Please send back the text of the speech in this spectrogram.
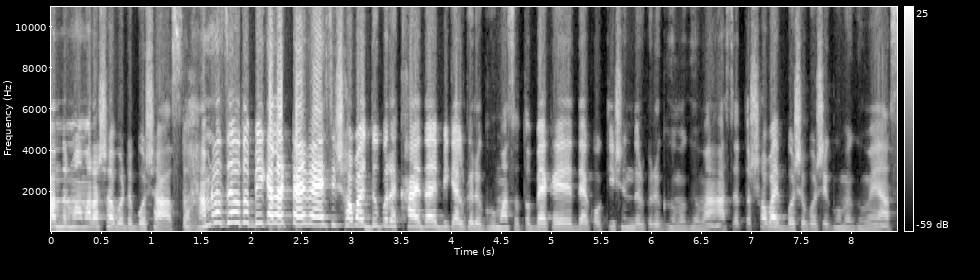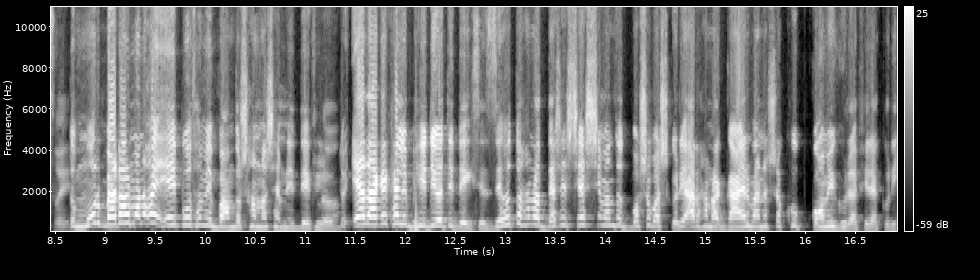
বান্দর মামারা সব ওটা বসে আছে। তো আমরা যেহেতু বিকালের টাইমে আইছি, সবাই দুপুরে খাই দায়, বিকাল করে ঘুমাচ্ছে। তো ব্যাকে দেখো কি সুন্দর করে ঘুমে ঘুমে আছে। তো সবাই বসে বসে ঘুমে ঘুমে আছে। তো মোর বেটার মনে হয় এই প্রথমে বান্দর সামনাসামনি দেখল। তো এর আগে খালি ভিডিওতে দেখছে, যেহেতু আমরা দেশের শেষ সীমান্ত বসবাস করি, আর আমরা গায়ের মানুষরা খুব কমই ঘোরাফেরা করি,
